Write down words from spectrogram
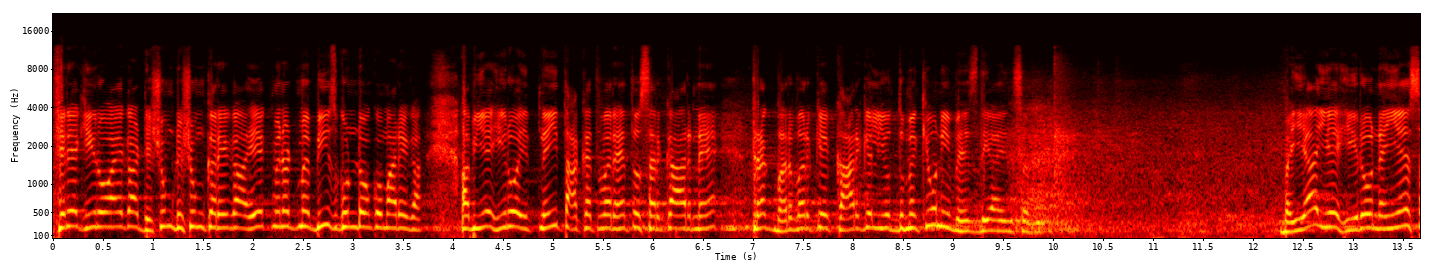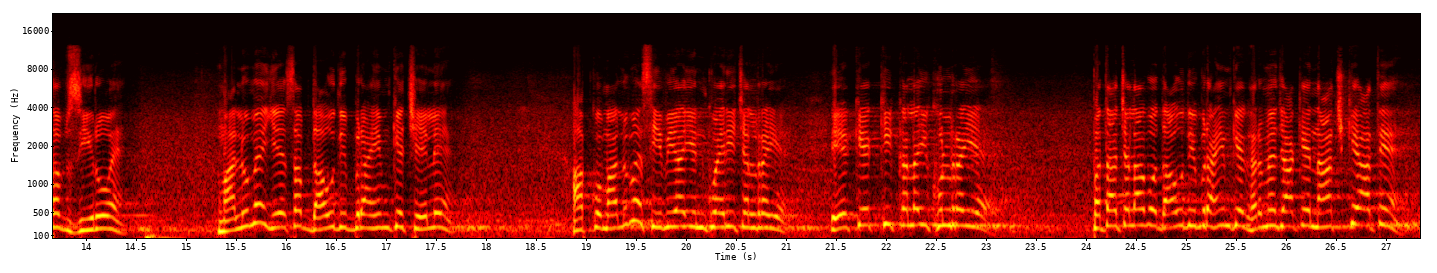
फिर एक हीरो आएगा, डिशुम डिशुम करेगा, एक मिनट में बीस गुंडों को मारेगा। अब ये हीरो इतने ही ताकतवर हैं तो सरकार ने ट्रक भर भर के कारगिल युद्ध में क्यों नहीं भेज दिया इन सभी भैया, ये हीरो नहीं है, सब ज़ीरो हैं। मालूम है, ये सब दाऊद इब्राहिम के चेले हैं। आपको मालूम है, सीबीआई इंक्वायरी चल रही है। एक एक की कलई खुल रही है। पता चला वो दाऊद इब्राहिम के घर में जाके नाच के आते हैं।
